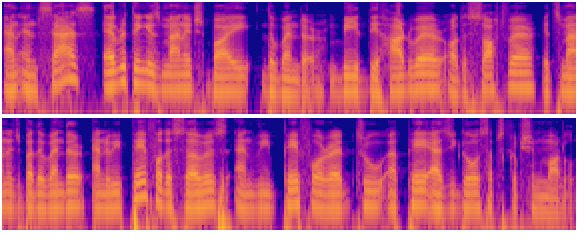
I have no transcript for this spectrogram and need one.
And in SaaS, everything is managed by the vendor, be it the hardware or the software, it's managed by the vendor and we pay for the service and we pay for it through a pay as you go subscription model.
